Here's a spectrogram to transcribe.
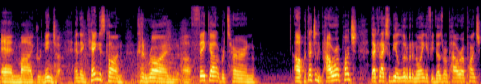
and my Greninja. And then Kangaskhan could run uh, Fake Out, Return, uh, potentially Power Up Punch. That could actually be a little bit annoying if he does run Power Up Punch.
